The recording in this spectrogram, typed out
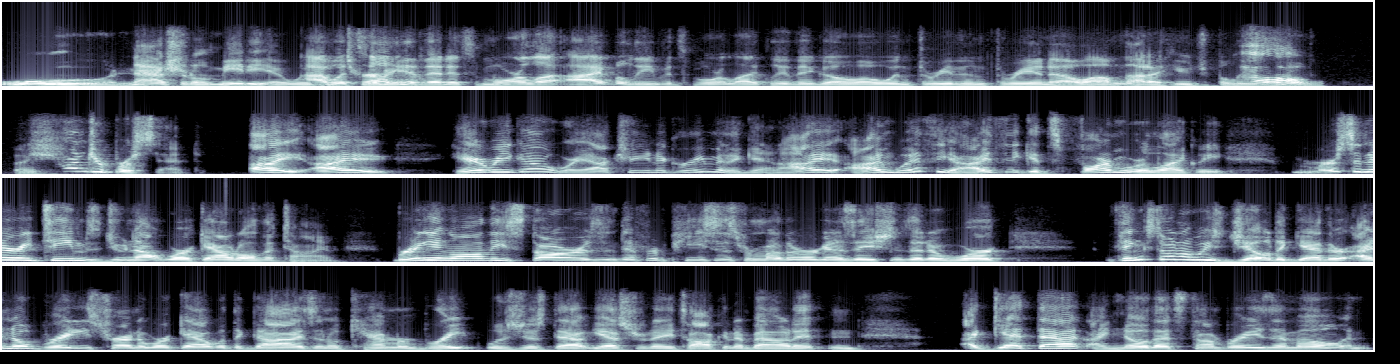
Ooh, national media would I would tell you that it's more like I believe it's more likely they go 0 and 3 than 3 and 0. I'm not a huge believer Oh, in. Hundred percent. I I here we go. We're actually in agreement again. I I'm with you. I think it's far more likely. Mercenary teams do not work out all the time. Bringing all these stars and different pieces from other organizations that have worked, things don't always gel together. I know Brady's trying to work out with the guys. I know Cameron Brate was just out yesterday talking about it, and I get that. I know that's Tom Brady's mo, and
